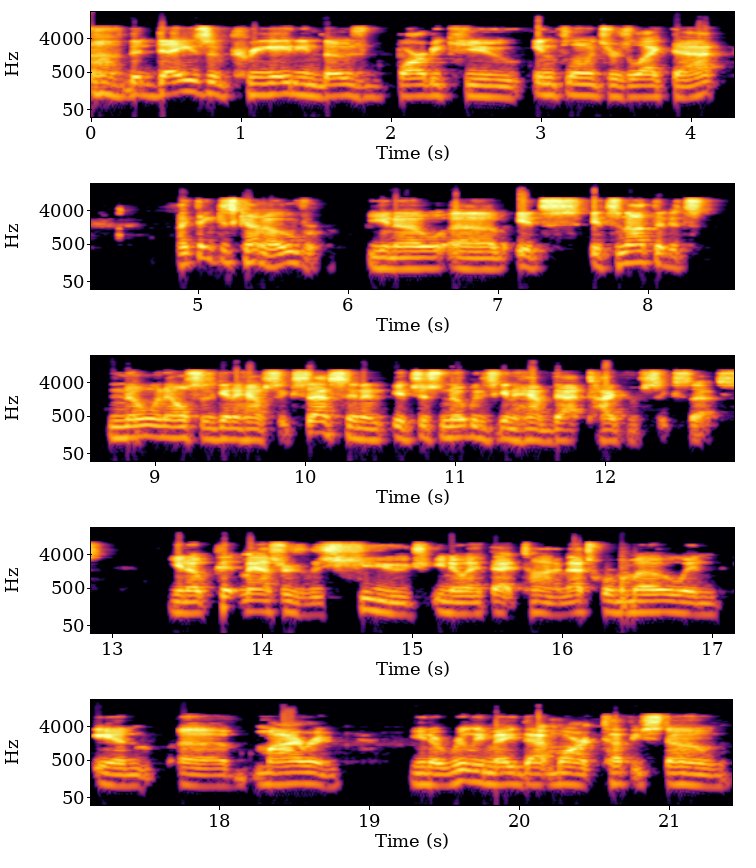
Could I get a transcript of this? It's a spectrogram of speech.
uh, the days of creating those barbecue influencers like that, I think is kind of over. You know, uh, it's it's not that it's no one else is going to have success in it. It's just nobody's going to have that type of success. You know, Pitmasters was huge. You know, at that time, that's where Moe and and uh, Myron, you know, really made that mark. Tuffy Stone,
